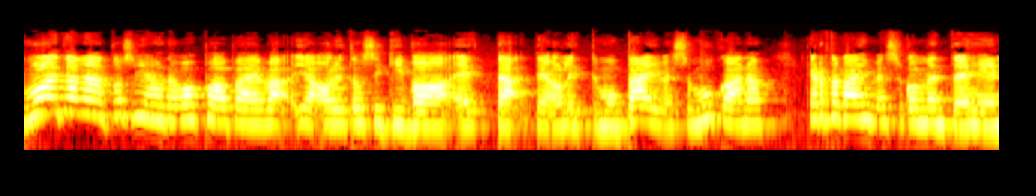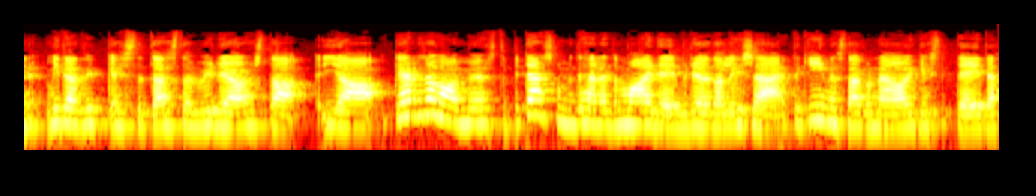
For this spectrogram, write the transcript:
mulla oli tänään tosi ihana vapaa-päivä ja oli tosi kivaa, että te olitte mun päivässä mukana. Kertokaa ihmeessä kommentteihin, mitä tykkäsitte tästä videosta. Ja kertokaa myös, että pitäisikö me tehdä näitä My Day-videoita lisää, että kiinnostaako nämä oikeasti teitä.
